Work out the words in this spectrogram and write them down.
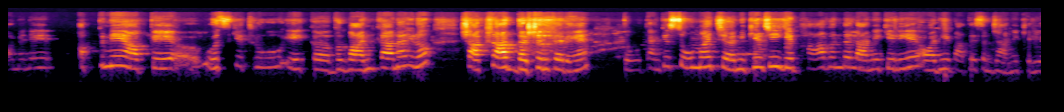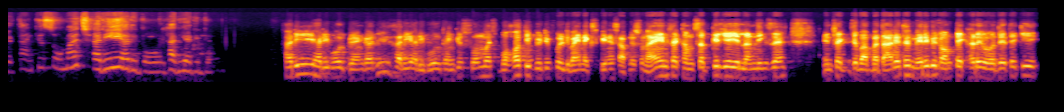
और मैंने अपने आप पे उसके थ्रू एक भगवान का ना यू नो साक्षात दर्शन करे। हैं तो thank you so much Nikhil ji, ये भाव अंदर लाने के लिए और ये बातें समझाने के लिए। थैंक यू सो मच हरी हरी बोल, हरी हरी बोल। हरी हरी बोल, प्रियंका जी। हरी हरी बोल। थैंक यू सो मच बहुत ही ब्यूटीफुल डिवाइन एक्सपीरियंस आपने सुनाया। इनफैक्ट हम सबके लिए ये लर्निंग्स है। इनफैक्ट जब आप बता रहे थे, मेरे भी रोंगटे खड़े हो रहे थे कि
